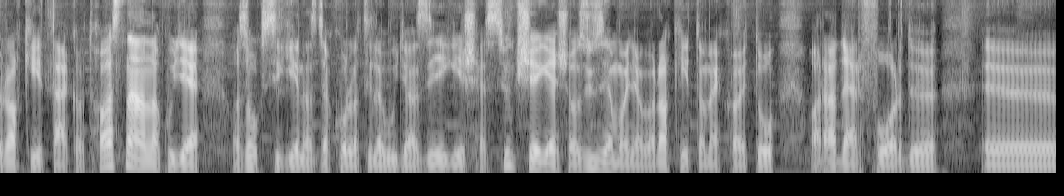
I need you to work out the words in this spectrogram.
rakétákat használnak. Ugye az oxigén az gyakorlatilag ugye az égéshez szükséges, az üzemanyag, a rakéta meghajtó, a Rutherford ö,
